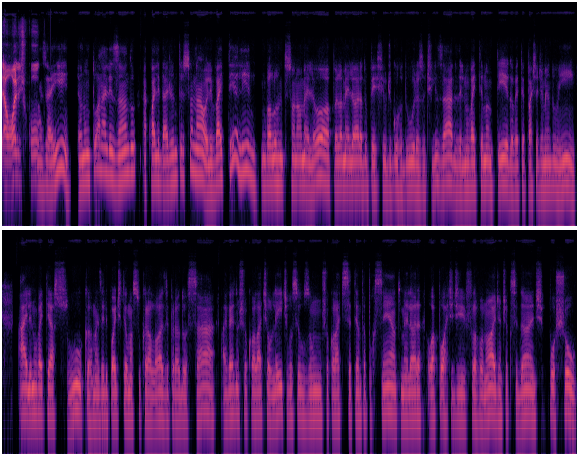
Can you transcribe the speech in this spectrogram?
é óleo de coco. Mas aí, eu não estou analisando a qualidade nutricional, ele vai ter ali um valor nutricional melhor, pela melhora do perfil de gorduras utilizadas, ele não vai ter manteiga, vai ter pasta de amendoim. Ah, ele não vai ter açúcar, mas ele pode ter uma sucralose para adoçar. Ao invés de um chocolate ao leite, você usou um chocolate 70%, melhora o aporte de flavonoide, antioxidante. Pô, show.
